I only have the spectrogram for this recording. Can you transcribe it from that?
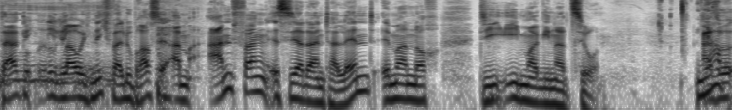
Da gl- glaube ich nicht, weil du brauchst ja am Anfang ist ja dein Talent immer noch die Imagination. Ja, also-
